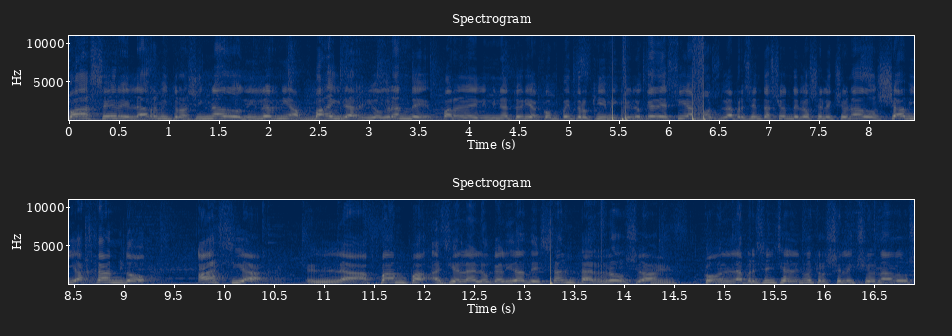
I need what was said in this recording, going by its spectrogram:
va a ser el árbitro asignado. Dilernia va a ir a Río Grande para la eliminatoria con Petroquímica. Y lo que decíamos, la presentación de los seleccionados ya viajando hacia la Pampa, hacia la localidad de Santa Rosa, Sí. con la presencia de nuestros seleccionados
